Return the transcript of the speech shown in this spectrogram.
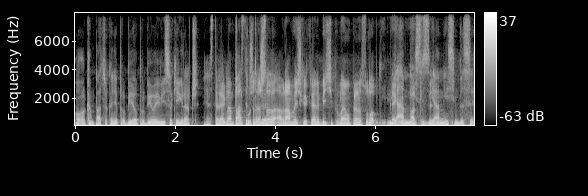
O, Kampaco kad je probio, probio i visoke igrače. Jeste, ali ja gledam plastično, znaš sada, Avramović kad krene, bit će problem u prenosu loptu. Ne, ja, Kampaco mislim, se... ja mislim da se,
